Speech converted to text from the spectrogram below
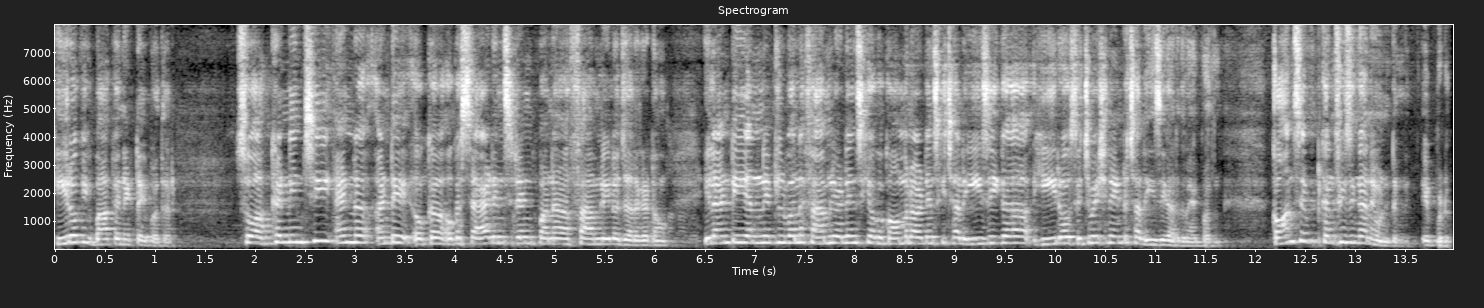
హీరోకి బాగా కనెక్ట్ అయిపోతారు. సో అక్కడి నుంచి అండ్ అంటే ఒక ఒక సాడ్ ఇన్సిడెంట్ మన ఫ్యామిలీలో జరగటం. ఇలాంటి అన్నిటి వల్ల ఫ్యామిలీ ఆడియన్స్కి ఒక కామన్ ఆడియన్స్కి చాలా ఈజీగా హీరో సిచ్యువేషన్ ఏంటో చాలా ఈజీగా అర్థమైపోతుంది. కాన్సెప్ట్ కన్ఫ్యూజింగ్గానే ఉంటుంది ఎప్పుడు.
